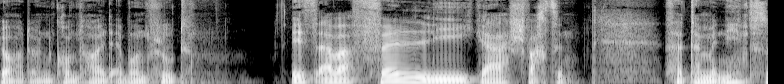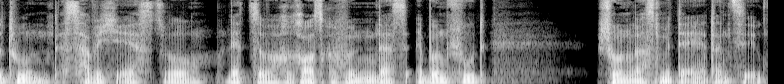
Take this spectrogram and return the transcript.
ja, dann kommt halt Ebbe und Flut. Ist aber völliger Schwachsinn. Das hat damit nichts zu tun. Das habe ich erst so letzte Woche rausgefunden, dass Ebbe und Flut schon was mit der Erdanziehung,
